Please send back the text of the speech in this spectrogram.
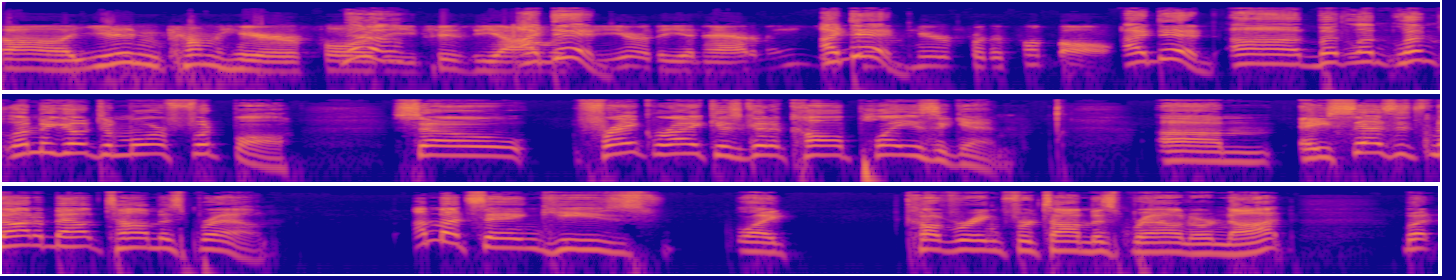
uh, you didn't come here for No, the physiology I did. or the anatomy. You I came did. here for the football. I did. Uh, but let, let, let me go to more football. So Frank Reich is going to call plays again. Um, he says it's not about Thomas Brown. I'm not saying he's like covering for Thomas Brown or not, but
